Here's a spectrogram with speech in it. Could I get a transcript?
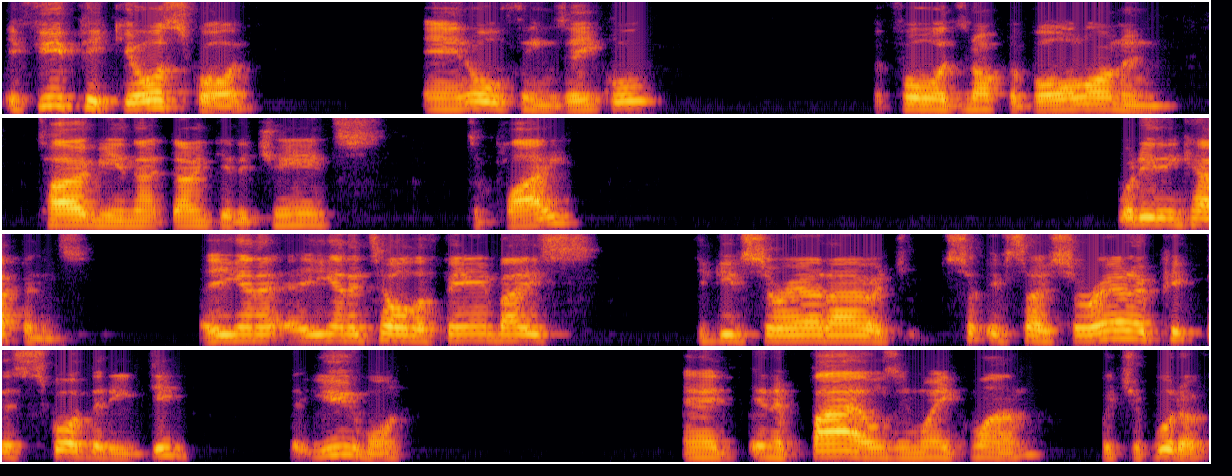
If you pick your squad and all things equal, the forwards knock the ball on and Toby and that don't get a chance to play, what do you think happens? Are you gonna are you gonna tell the fan base to give Ciraldo? If so, Ciraldo picked the squad that he did that you want, and it, and it fails in week one, which it would have.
